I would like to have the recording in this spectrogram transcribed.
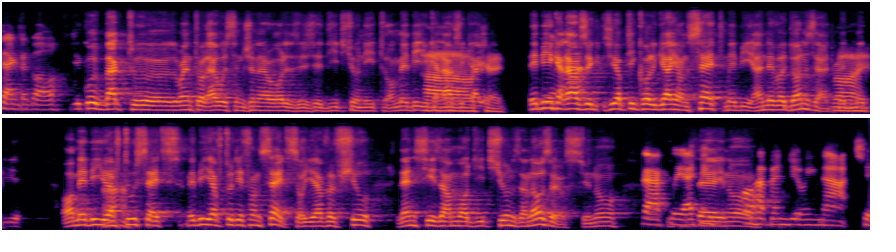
technical. you go back to uh, the rental house in general, there's a detune it, or maybe you can have Ah, the guy, okay. Maybe you can have the, the optical guy on set. Maybe I never done that, Right. maybe, or maybe you have Ah. two sets. Maybe you have two different sets, so you have a few lenses are more detuned than others. You know, Exactly. I say, think you know- people have been doing that too.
